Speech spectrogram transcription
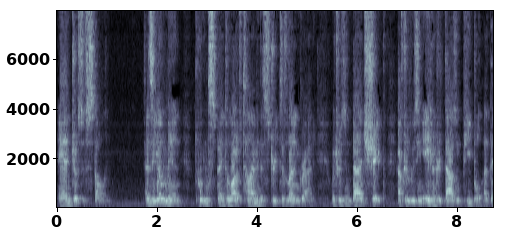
and Joseph Stalin. As a young man, Putin spent a lot of time in the streets of Leningrad, which was in bad shape after losing 800,000 people at the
